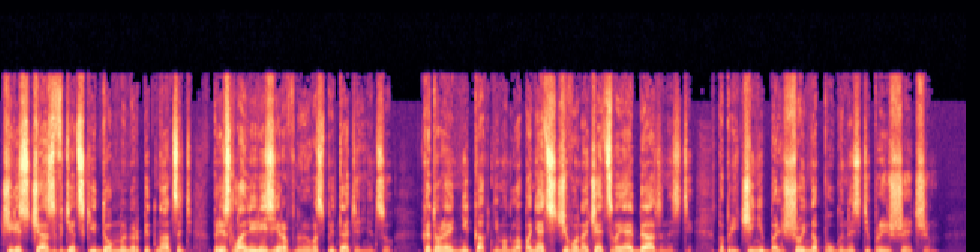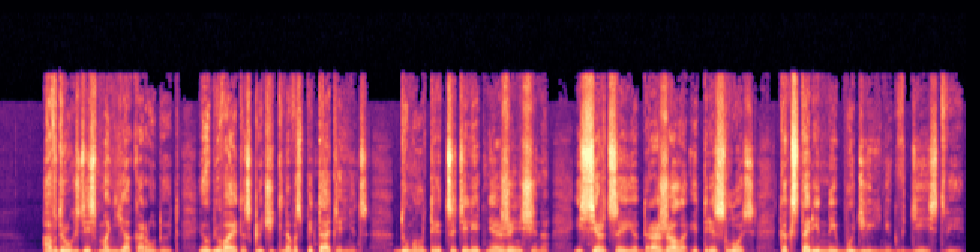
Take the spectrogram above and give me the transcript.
Через час в детский дом номер 15 прислали резервную воспитательницу, которая никак не могла понять, с чего начать свои обязанности по причине большой напуганности происшедшим. «А вдруг здесь маньяк орудует и убивает исключительно воспитательниц?» — думала тридцатилетняя женщина, и сердце ее дрожало и тряслось, как старинный будильник в действии.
